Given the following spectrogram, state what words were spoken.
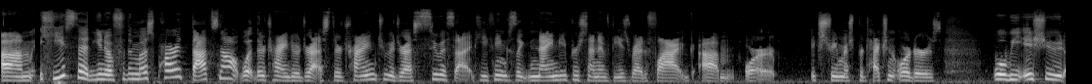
Um, he said, you know, for the most part, that's not what they're trying to address. They're trying to address suicide. He thinks like 90% of these red flag um, or extremist protection orders will be issued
